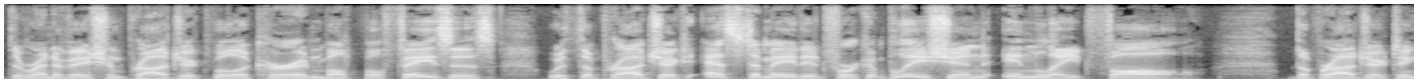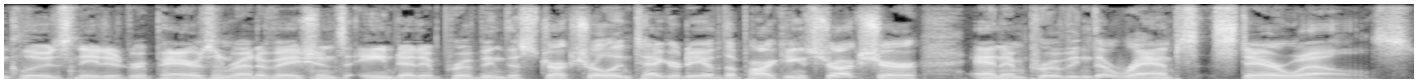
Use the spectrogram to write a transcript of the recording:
The renovation project will occur in multiple phases, with the project estimated for completion in late fall. The project includes needed repairs and renovations aimed at improving the structural integrity of the parking structure and improving the ramp's stairwells.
